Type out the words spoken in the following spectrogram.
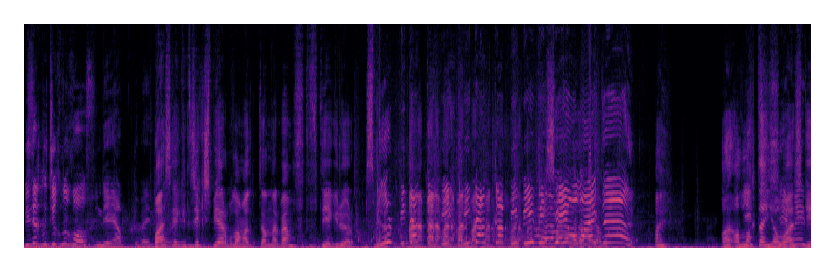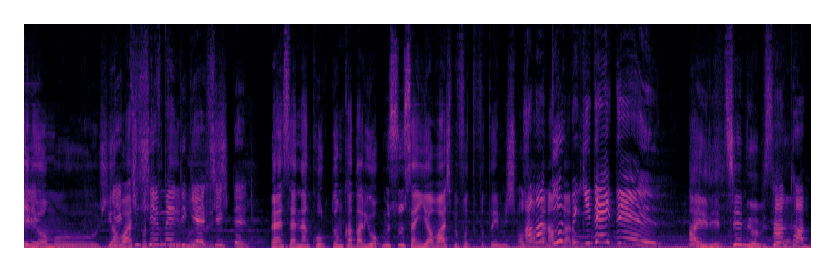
Bize gıcıklık olsun diye yaptı bence. Başka gidecek hiçbir yer bulamadık canlar. Ben bu fıtı fıtıya giriyorum. Bismillah. Dur bir dakika anam, bir, anam, bir anam, anam, dakika bir, bir, bir şey olaydı. Ay. Ay Allah'tan yavaş Yetişemedi. geliyormuş. Yavaş fıtı Yetişemedi fıtıymış. gerçekten. Ben senden korktuğum kadar yokmuşsun sen yavaş bir fıtı fıtıymış. O zaman ben Ama dur atlarım. bir gideydi. Hayır yetişemiyor bize. Tamam tamam.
